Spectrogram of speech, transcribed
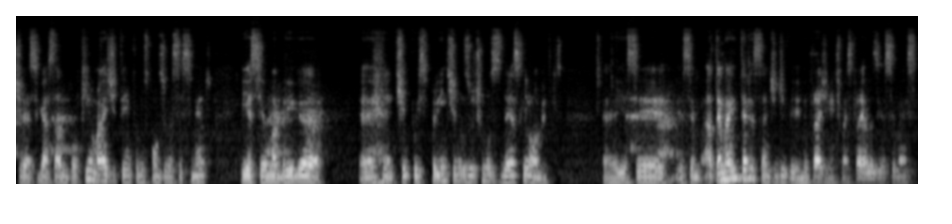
tivesse gastado um pouquinho mais de tempo nos pontos de abastecimento, ia ser uma briga é, tipo sprint nos últimos 10 quilômetros. É, ia, ser, ia ser até mais interessante de ver né, para a gente, mas para elas ia ser mais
